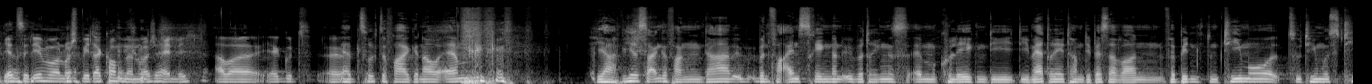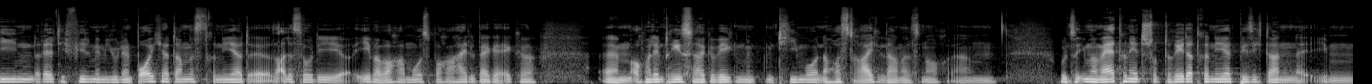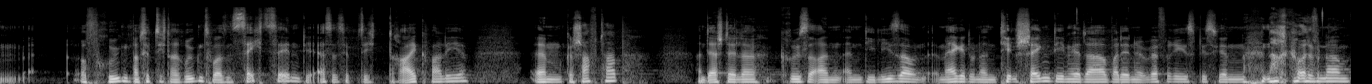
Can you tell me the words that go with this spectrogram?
Ja, zu dem wir noch später kommen dann wahrscheinlich. Aber ja gut. Äh, ja, zurück zur Frage, genau. Ähm, Ja, wie hast du angefangen? Da über den Vereinstraining, dann übrigens ähm, Kollegen, die, die mehr trainiert haben, die besser waren, verbindend mit Timo, zu Timos Team, relativ viel mit dem Julian Beucher damals trainiert, äh, alles so die Eberbacher, Moosbacher, Heidelberger Ecke, ähm, auch mal im Driesler gewesen mit, mit Timo und der Horst Reichel damals noch, ähm, und so immer mehr trainiert, strukturierter trainiert, bis ich dann eben auf Rügen, beim 73 Rügen 2016, die erste 73 Quali, ähm, geschafft habe an der Stelle Grüße an, an die Lisa und Merget und an Till Schenk, die mir da bei den Referees bisschen nachgeholfen haben.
